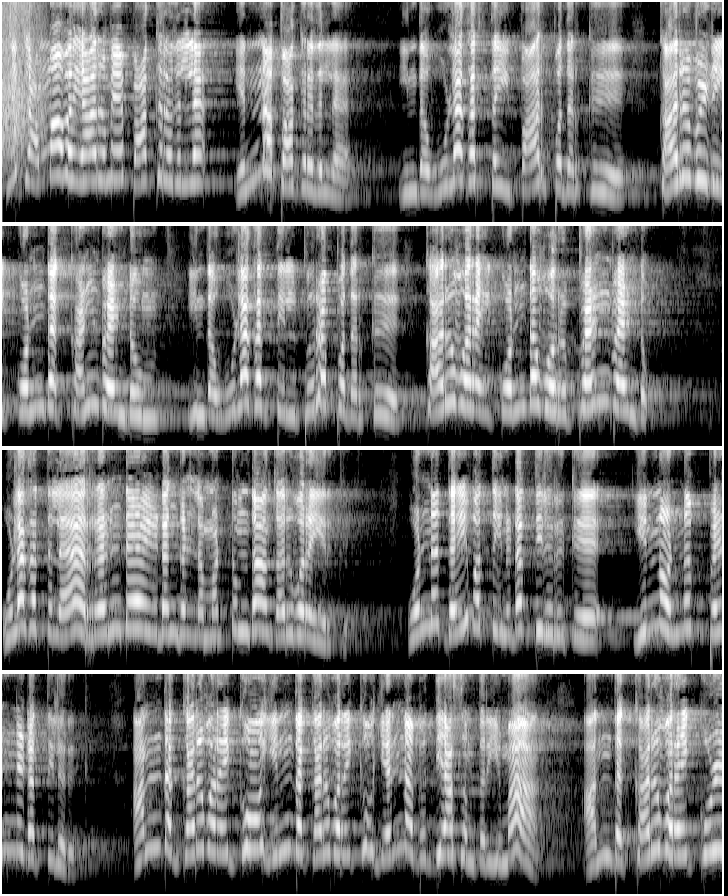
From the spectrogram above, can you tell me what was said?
இன்னைக்கு அம்மாவை யாருமே பார்க்கறதில்ல. என்ன பார்க்கறதில்ல? இந்த உலகத்தை பார்ப்பதற்கு கருவிழி கொண்ட கண் வேண்டும். இந்த உலகத்தில் பிறப்பதற்கு கருவறை கொண்ட ஒரு பெண் வேண்டும். உலகத்தில் ரெண்டே இடங்களில் மட்டும்தான் கருவறை இருக்கு. ஒன்று தெய்வத்தின் இடத்தில் இருக்கு இன்னொன்று பெண்ணிடத்தில் இருக்கு. அந்த கருவறைக்கும் இந்த கருவறைக்கும் என்ன வித்தியாசம் தெரியுமா? அந்த கருவறைக்குள்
